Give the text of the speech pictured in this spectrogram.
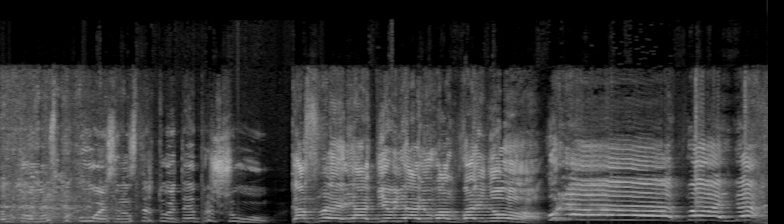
Антон, ну успокойся, не стартуй, это я прошу. Козли, я об'являю вам війну! Ура! Ваня!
